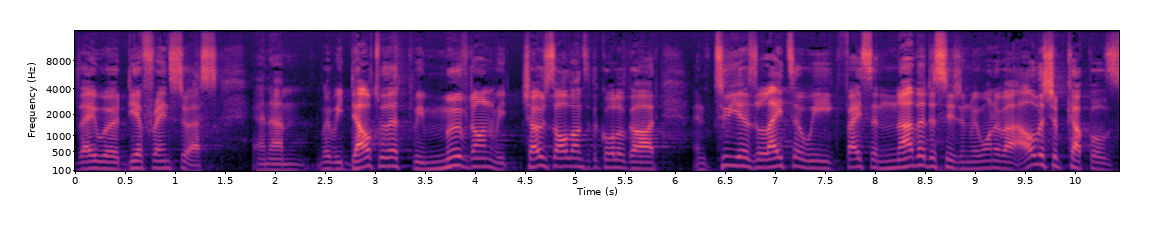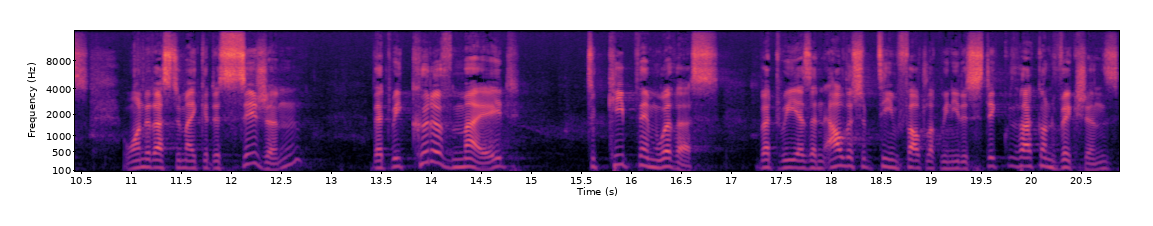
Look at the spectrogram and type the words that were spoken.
they were dear friends to us. And um, when we dealt with it, we moved on. We chose to hold on to the call of God. And two years later, we faced another decision where one of our eldership couples wanted us to make a decision that we could have made to keep them with us. But we, as an eldership team, felt like we need to stick with our convictions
